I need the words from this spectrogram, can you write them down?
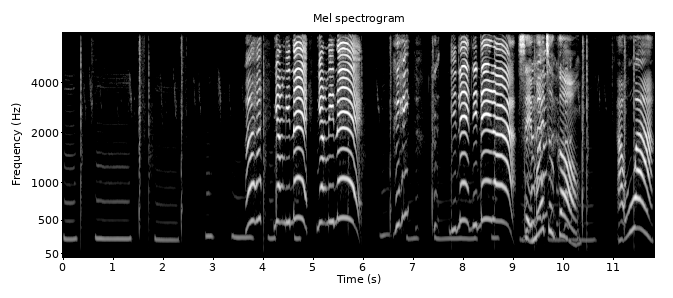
嗯嗯嗯嗯。哎，娘你呢？娘你呢？嘿嘿，你呢？你呢啦？小妹子讲。啊有啊，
